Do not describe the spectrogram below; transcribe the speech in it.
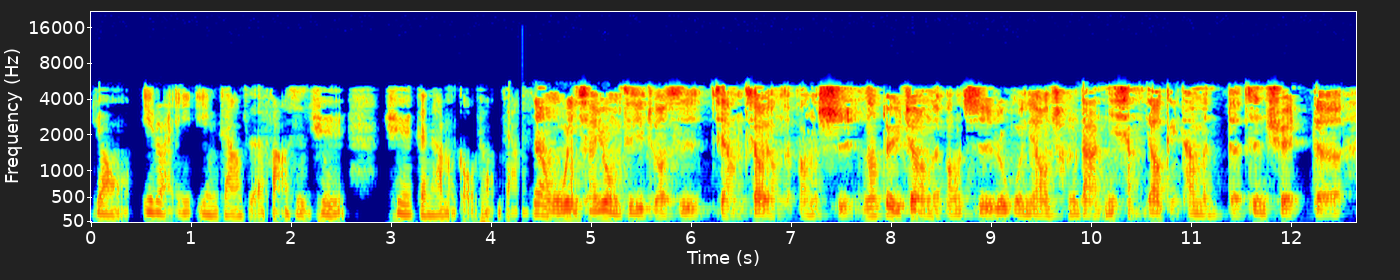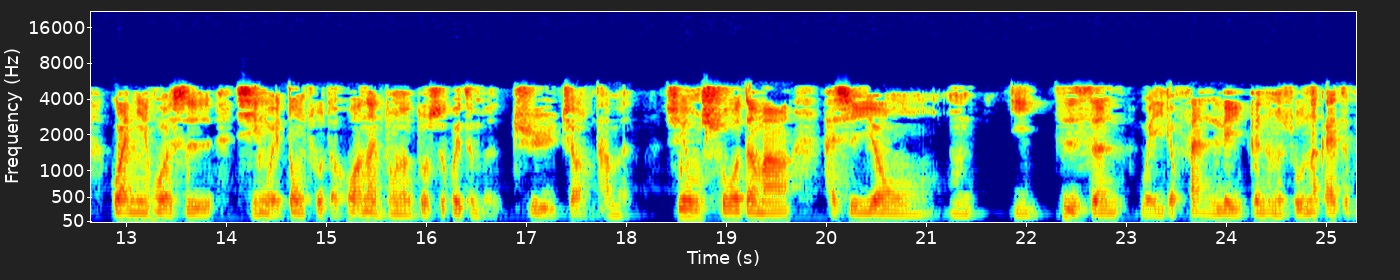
用一软一硬这样子的方式去去跟他们沟通，这样。那我问一下，因为我们自己主要是讲教养的方式，那对于教养的方式，如果你要传达你想要给他们的正确的观念或者是行为动作的话，那你通常都是会怎么去教养他们？是用说的吗？还是用嗯以自身为一个范例跟他们说，那该怎么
